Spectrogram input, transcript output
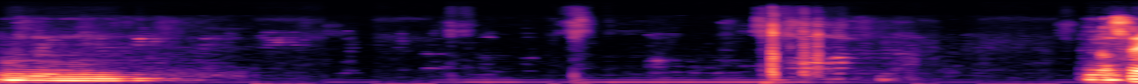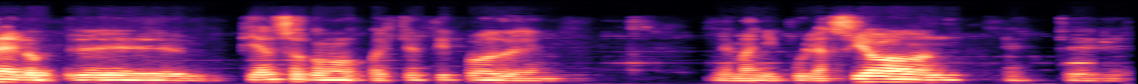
Mm. No sé, lo, eh, pienso como cualquier tipo de, de manipulación, este,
